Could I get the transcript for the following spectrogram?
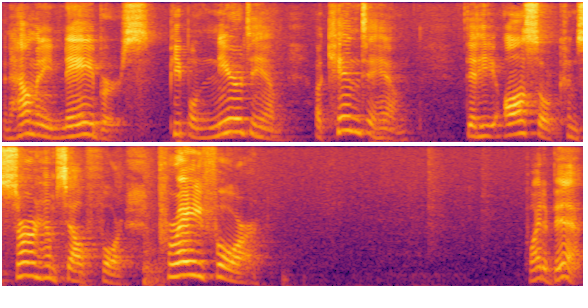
And how many neighbors, people near to him, akin to him, did he also concern himself for, pray for? Quite a bit.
